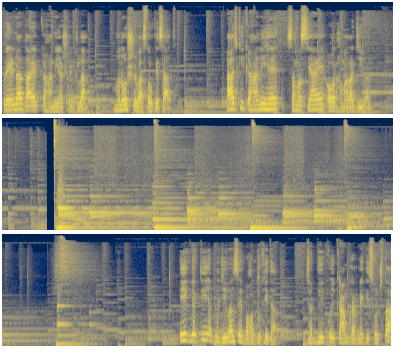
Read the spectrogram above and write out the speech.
प्रेरणादायक कहानियाँ श्रृंखला, मनोज श्रीवास्तव के साथ। आज की कहानी है समस्याएँ और हमारा जीवन। एक व्यक्ति अपने जीवन से बहुत दुखी था। जब भी कोई काम करने की सोचता,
